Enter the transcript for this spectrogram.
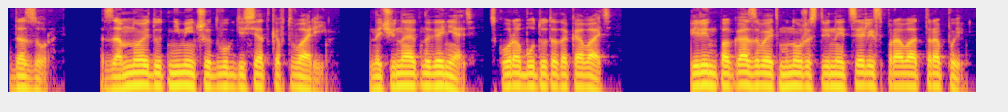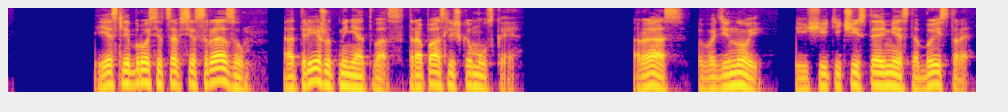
дозор. «За мной идут не меньше двух десятков тварей. Начинают нагонять. Скоро будут атаковать. Филин показывает множественные цели справа от тропы. Если бросятся все сразу, отрежут меня от вас. Тропа слишком узкая. Раз, водяной. Ищите чистое место, быстро.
